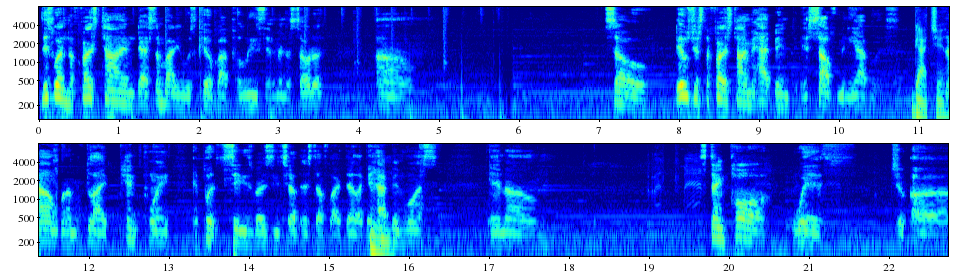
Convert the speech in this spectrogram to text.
this wasn't the first time that somebody was killed by police in Minnesota. Um, so it was just the first time it happened in South Minneapolis. Gotcha. And I don't want to like pinpoint and put cities versus each other and stuff like that. Like it Mhm. happened once in um, St. Paul with uh,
